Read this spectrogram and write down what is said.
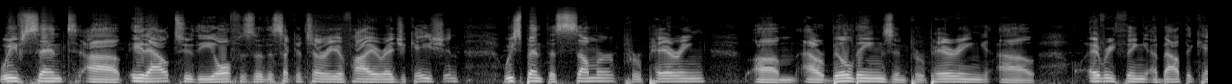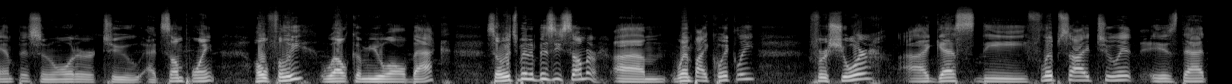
We've sent uh, it out to the Office of the Secretary of Higher Education. We spent the summer preparing um, our buildings and preparing uh, everything about the campus in order to, at some point, hopefully, welcome you all back. So it's been a busy summer. Um, went by quickly, for sure. I guess the flip side to it is that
